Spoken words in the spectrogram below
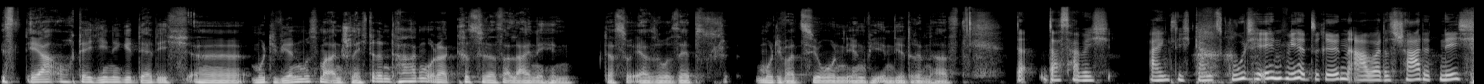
Ist der auch derjenige, der dich äh, motivieren muss, mal an schlechteren Tagen oder kriegst du das alleine hin, dass du eher so Selbstmotivation irgendwie in dir drin hast? Da, das habe ich eigentlich ganz gut in mir drin, aber das schadet nicht,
